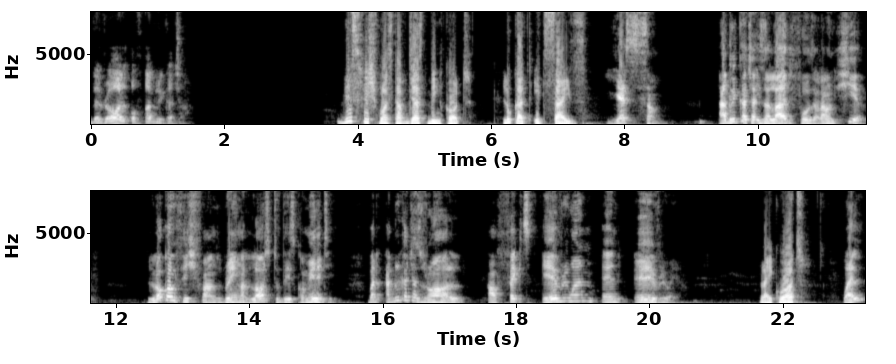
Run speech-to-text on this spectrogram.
The role of agriculture. This fish must have just been caught. Look at its size. Yes, Sam. Agriculture is a large force around here. Local fish farms bring a lot to this community, but agriculture's role affects everyone and everywhere. Like what? Well,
